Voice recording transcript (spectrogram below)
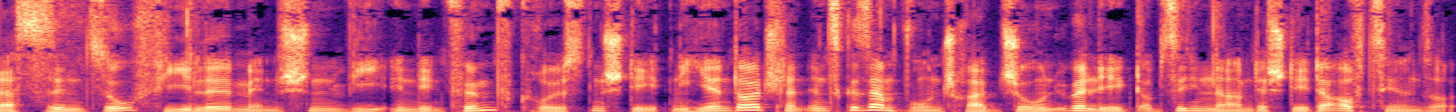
Das sind so viele Menschen, wie in den fünf größten Städten hier in Deutschland insgesamt wohnen, schreibt Joan, überlegt, ob sie die Namen der Städte aufzählen soll.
